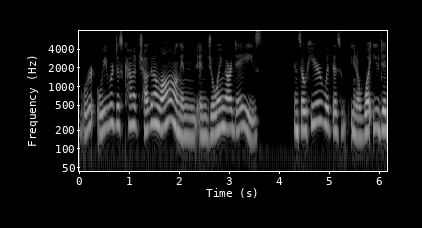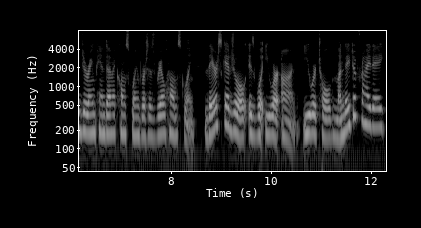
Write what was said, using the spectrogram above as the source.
we're, we were just kind of chugging along and enjoying our days. And so here with this you know what you did during pandemic homeschooling versus real homeschooling their schedule is what you are on. You were told monday to friday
